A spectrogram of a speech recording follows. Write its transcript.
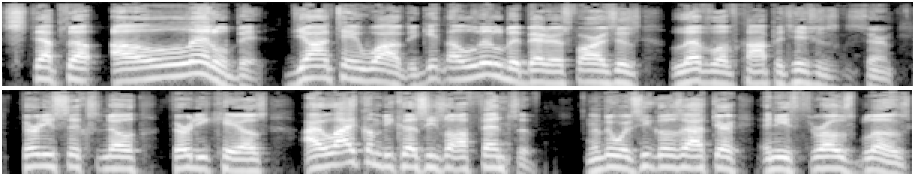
stepped up a little bit. Deontay Wilder getting a little bit better as far as his level of competition is concerned. 36 0, 30 KOs. I like him because he's offensive. In other words, he goes out there and he throws blows,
